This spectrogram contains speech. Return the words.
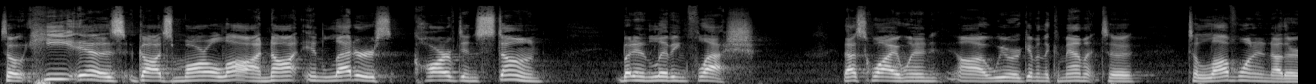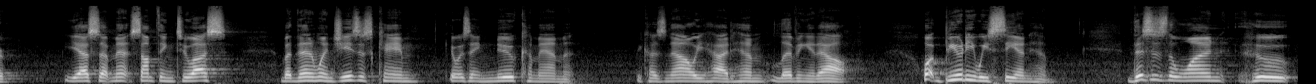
So he is God's moral law, not in letters carved in stone, but in living flesh. That's why when uh, we were given the commandment to, to love one another, yes, that meant something to us, but then when Jesus came, it was a new commandment because now we had him living it out. What beauty we see in him. This is the one who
